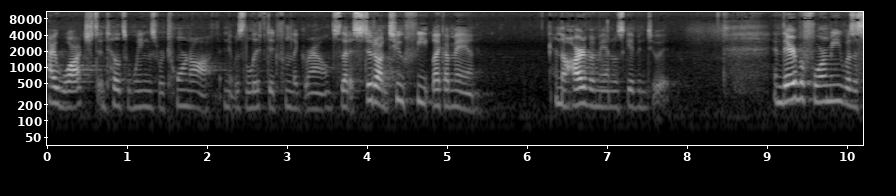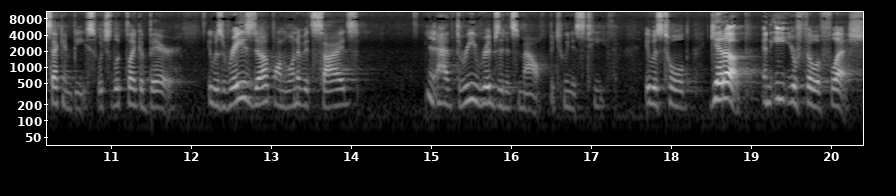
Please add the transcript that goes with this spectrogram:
I watched until its wings were torn off, and it was lifted from the ground, so that it stood on two feet like a man, and the heart of a man was given to it. And there before me was a second beast, which looked like a bear. It was raised up on one of its sides, and it had three ribs in its mouth between its teeth. It was told, Get up and eat your fill of flesh.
